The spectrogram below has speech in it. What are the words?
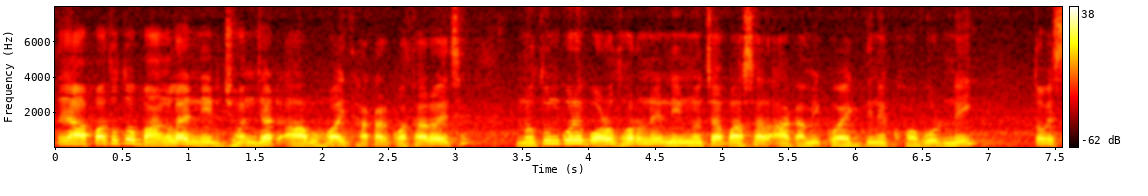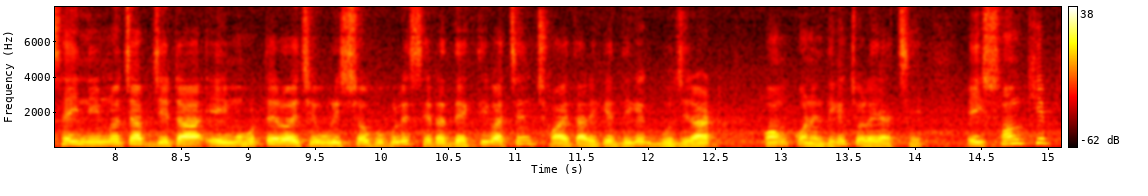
তাই আপাতত বাংলায় নির্ঝঞ্ঝাট আবহাওয়ায় থাকার কথা রয়েছে। নতুন করে বড় ধরনের নিম্নচাপ আসার আগামী কয়েকদিনে খবর নেই। তবে সেই নিম্নচাপ যেটা এই মুহূর্তে রয়েছে উড়িষ্যা উপকূলে, সেটা দেখতেই পাচ্ছেন, ছয় তারিখের দিকে গুজরাট কঙ্কনের দিকে চলে যাচ্ছে। এই সংক্ষিপ্ত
